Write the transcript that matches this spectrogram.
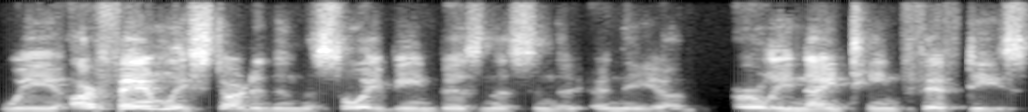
we, our family started in the soybean business in the, in the uh, early 1950s.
